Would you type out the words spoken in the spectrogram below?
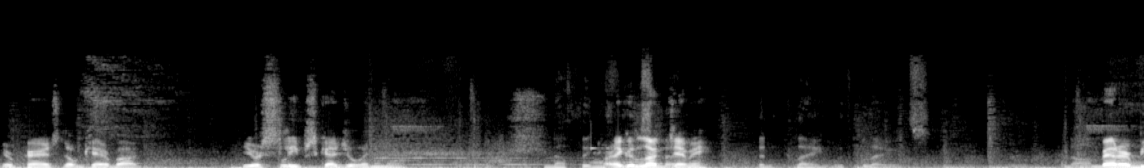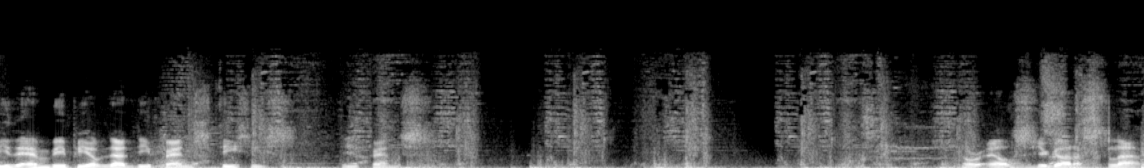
your parents don't care about your sleep schedule anymore. Nothing Alright, good luck, Jimmy. Than playing with blades. Not Better be the. MVP of that defense. Thesis defense. Or else you gotta slap.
